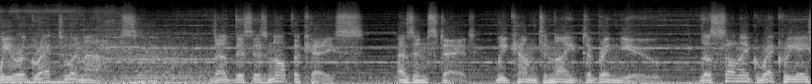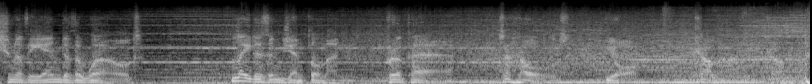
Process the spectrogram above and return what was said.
We regret to announce that this is not the case, as instead, we come tonight to bring you the sonic recreation of the end of the world. Ladies and gentlemen, prepare to hold your color.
